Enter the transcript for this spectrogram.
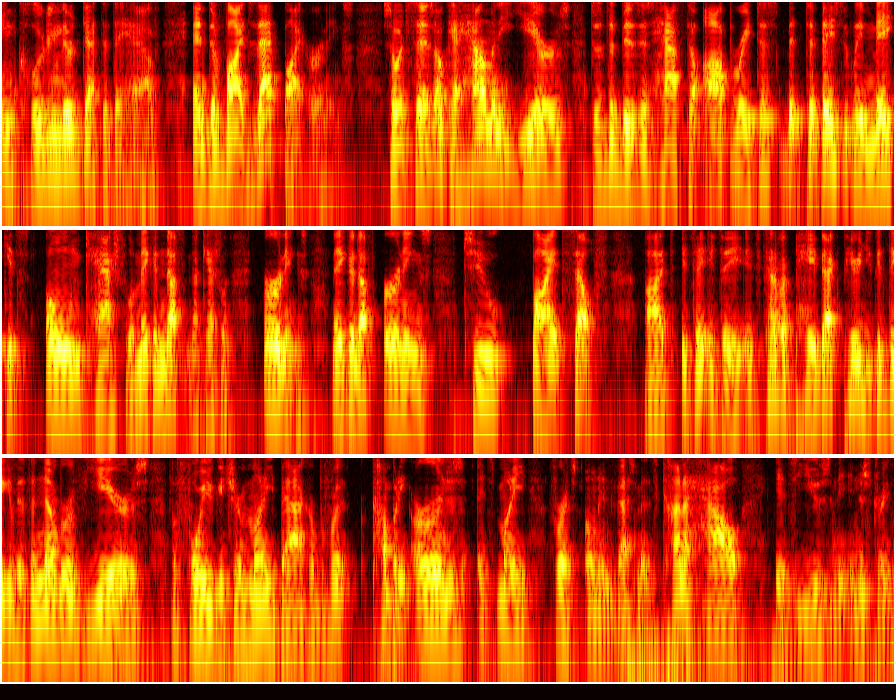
including their debt that they have, and divides that by earnings. So it says, okay, how many years does the business have to operate to, to basically make its own cash flow, make enough, not cash flow, earnings, make enough earnings to buy itself. Uh, it's a it's a it's kind of a payback period. You can think of it as the number of years before you get your money back or before the company earns its money for its own investment. It's kind of how it's used in the industry.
